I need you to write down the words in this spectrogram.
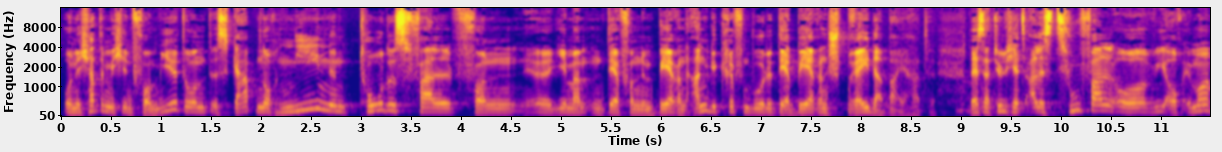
Und ich hatte mich informiert und es gab noch nie einen Todesfall von äh, jemandem, der von einem Bären angegriffen wurde, der Bärenspray dabei hatte. Das ist natürlich jetzt alles Zufall oder wie auch immer.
